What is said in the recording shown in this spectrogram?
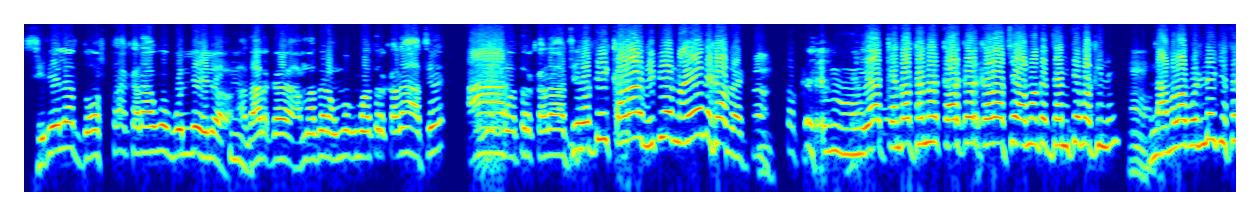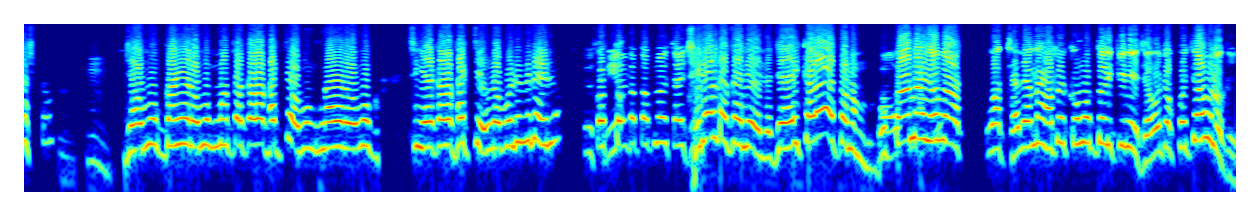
সিরিয়ালের দশটা বললে হলো। আধার কার্ড আমাদের অমুক মাত্র কাড়া আছে। আর কাড়া যদি কারার ভিডিও নাইও দেখাবে। তো ইয়া কেন্দ্র থানার কার কার কারা আছে আমাদের জানতে বাকি নেই। নামলা বললেই যথেষ্ট। যে অমুক গাঁয়ের অমুক মাতার কারা থাকছে অমুক গাঁয়ের অমুক সিংহের কারা থাকছে এগুলো বলে দিলে হইল। সিরিয়ালটা চালিয়ে এলো যে এই কারা এত নম্বর। ওটা নাই হবে। ও ছেলে নাই হাতে কোমর দড়ি কিনেছে ওইটা কোচাবো নাকি?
